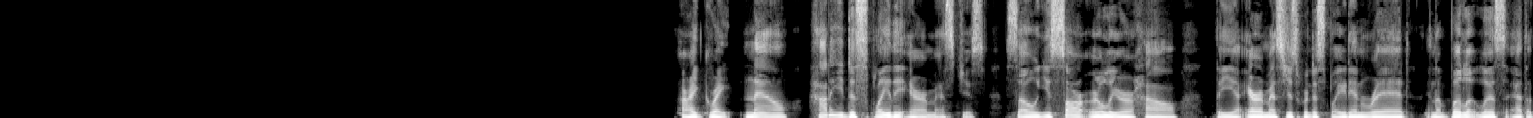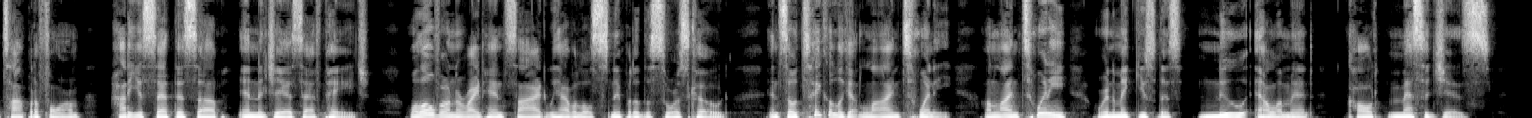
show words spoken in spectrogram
All right, great. Now, how do you display the error messages? So you saw earlier how the uh, error messages were displayed in red in a bullet list at the top of the form. How do you set this up in the JSF page? Well, over on the right hand side, we have a little snippet of the source code. And so take a look at line 20. On line 20, we're going to make use of this new element called messages,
